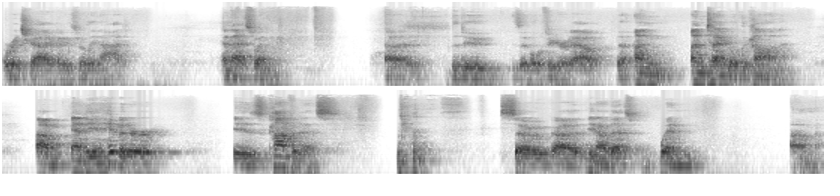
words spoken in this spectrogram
a rich guy, but he's really not. And that's when uh, the dude is able to figure it out, the un, untangle the con. Um, and the inhibitor is confidence. so uh, you know that's when um,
